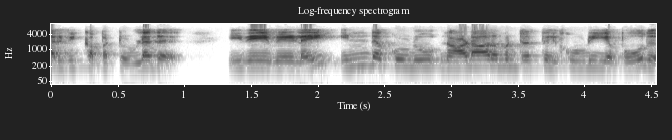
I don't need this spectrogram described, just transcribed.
அறிவிக்கப்பட்டுள்ளது. இதேவேளை இந்த குழு நாடாளுமன்றத்தில் கூடிய போது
